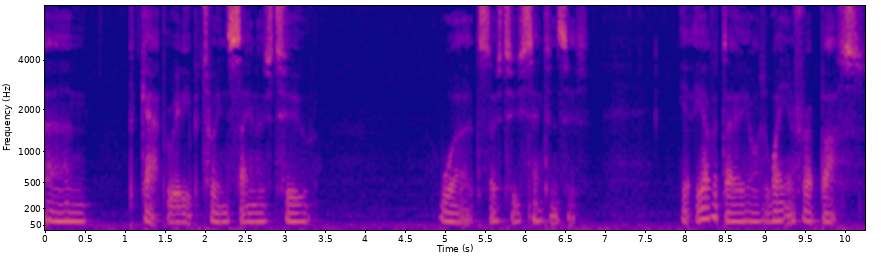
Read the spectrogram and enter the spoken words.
um, the gap, really, between saying those two words, those two sentences. Yet the other day I was waiting for a bus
